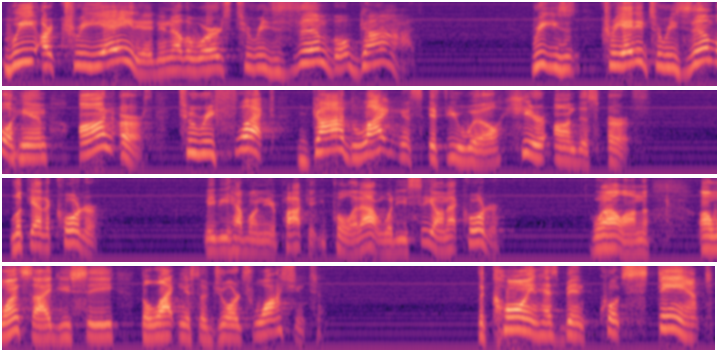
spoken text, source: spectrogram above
we are created, in other words, to resemble God. Re- created to resemble Him on earth, to reflect God likeness, if you will, here on this earth. Look at a quarter. Maybe you have one in your pocket. You pull it out, and what do you see on that quarter? Well, on, the, on one side, you see the likeness of George Washington. The coin has been, quote, stamped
